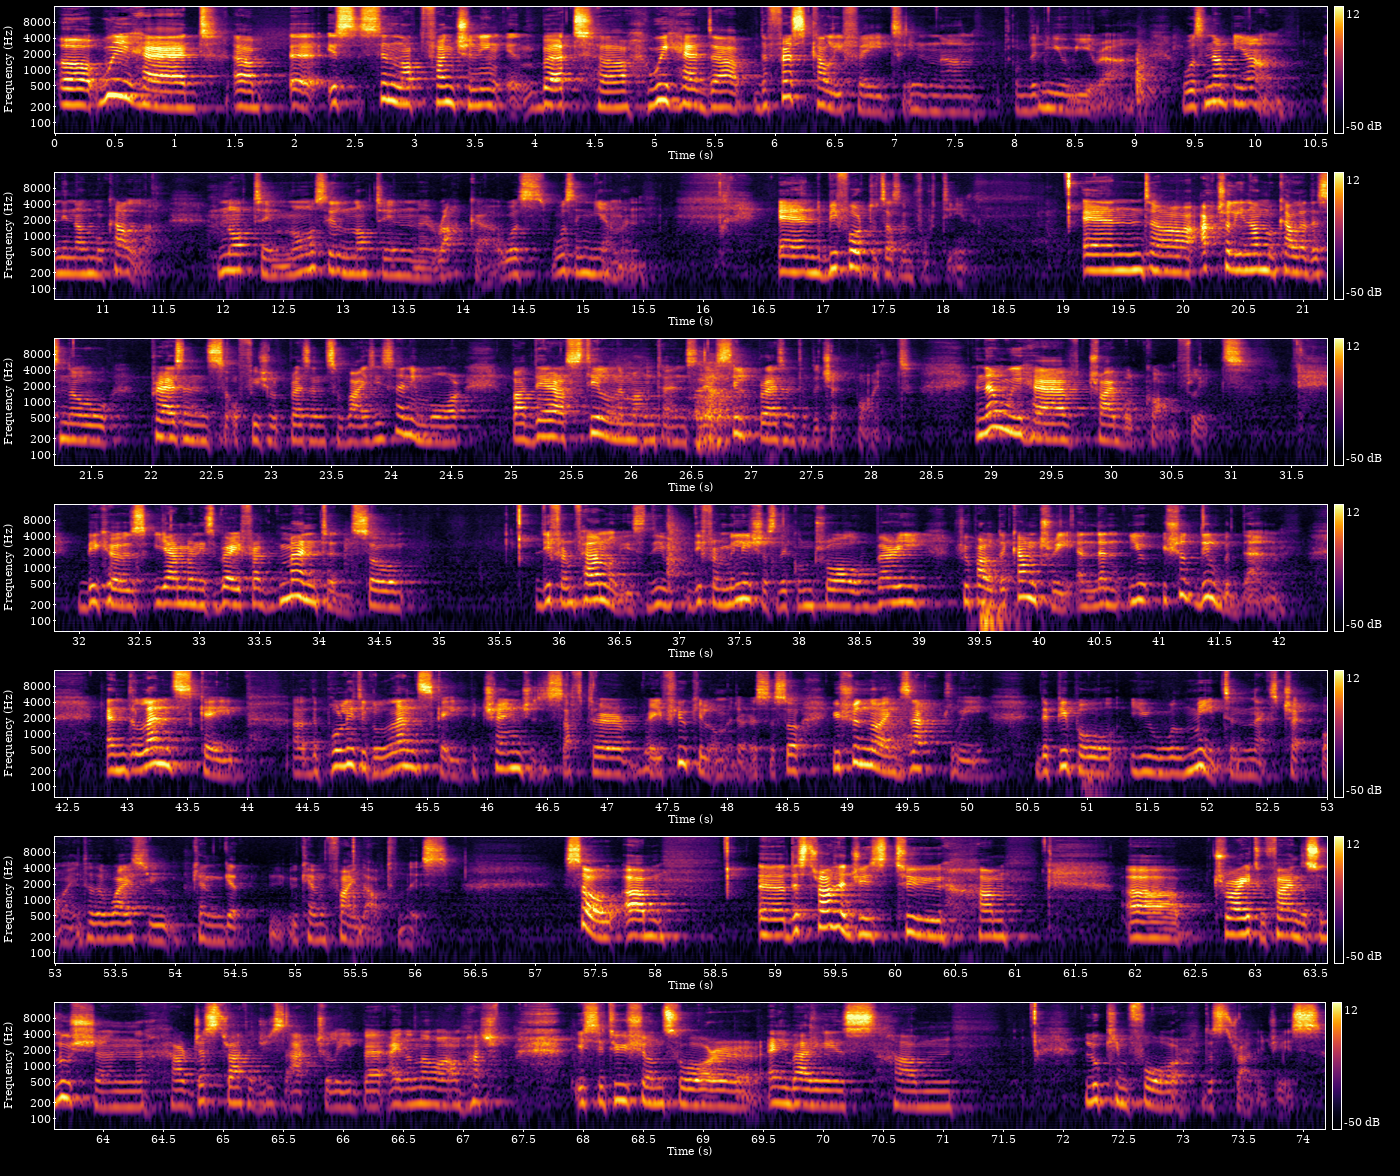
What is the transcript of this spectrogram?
Uh, we had, uh, uh, it's still not functioning, but uh, we had uh, the first caliphate in um, of the new era was in Abyan and in Al Mukalla, not in Mosul, not in Raqqa, was was in Yemen, and before 2014. And uh, actually, in Al Mukalla, there's no presence, official presence of ISIS anymore, but they are still in the mountains. They're still present at the checkpoint. And then we have tribal conflicts because Yemen is very fragmented, so different families, different militias, they control very few part of the country, and then you, you should deal with them. And the landscape, uh, the political landscape, changes after very few kilometers. So you should know exactly the people you will meet in the next checkpoint. Otherwise, you can get you can find out from this. So. Um, uh, the strategies to um, uh, try to find a solution are just strategies actually, but I don't know how much institutions or anybody is um, looking for the strategies.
